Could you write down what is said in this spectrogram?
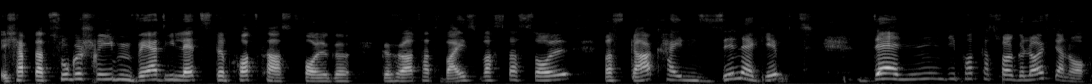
ich hab dazu geschrieben, wer die letzte Podcast-Folge gehört hat, weiß, was das soll, was gar keinen Sinn ergibt, denn die Podcast-Folge läuft ja noch.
